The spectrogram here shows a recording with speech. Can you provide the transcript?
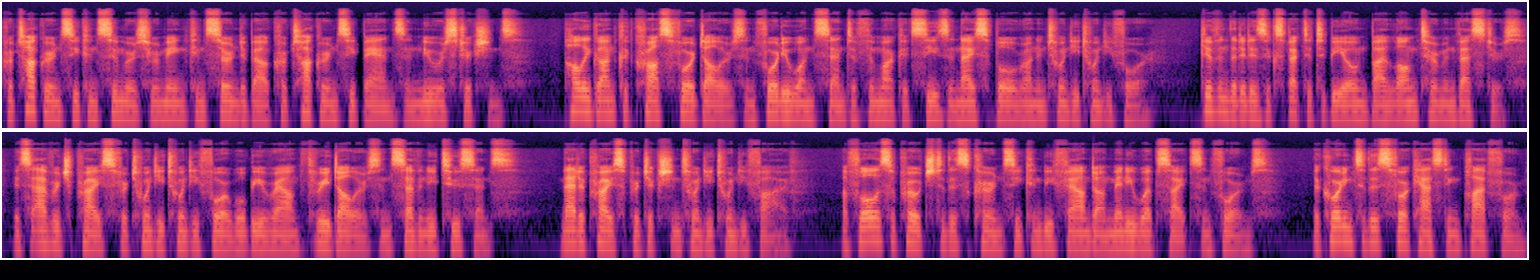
Cryptocurrency consumers remain concerned about cryptocurrency bans and new restrictions. Polygon could cross $4.41 if the market sees a nice bull run in 2024. Given that it is expected to be owned by long-term investors, its average price for 2024 will be around $3.72. Matic price prediction 2025. A flawless approach to this currency can be found on many websites and forums. According to this forecasting platform,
